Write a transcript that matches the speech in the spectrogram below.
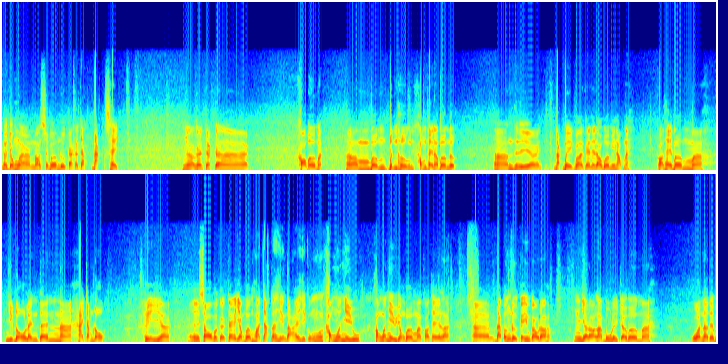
nói chung là nó sẽ bơm được các cái chất đặc sệt. Cái chất uh, khó bơm á bơm bình thường thì không thể nào bơm được. À, thì đặc biệt với cái đầu bơm inox này có thể bơm à, nhiệt độ lên đến à, 200 độ. Thì à, à so với các cái dòng bơm hóa chất đó, hiện tại thì cũng không có nhiều không có nhiều dòng bơm mà có thể là à, đáp ứng được cái yêu cầu đó. Do đó là bu ly trợ bơm à, của NTB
